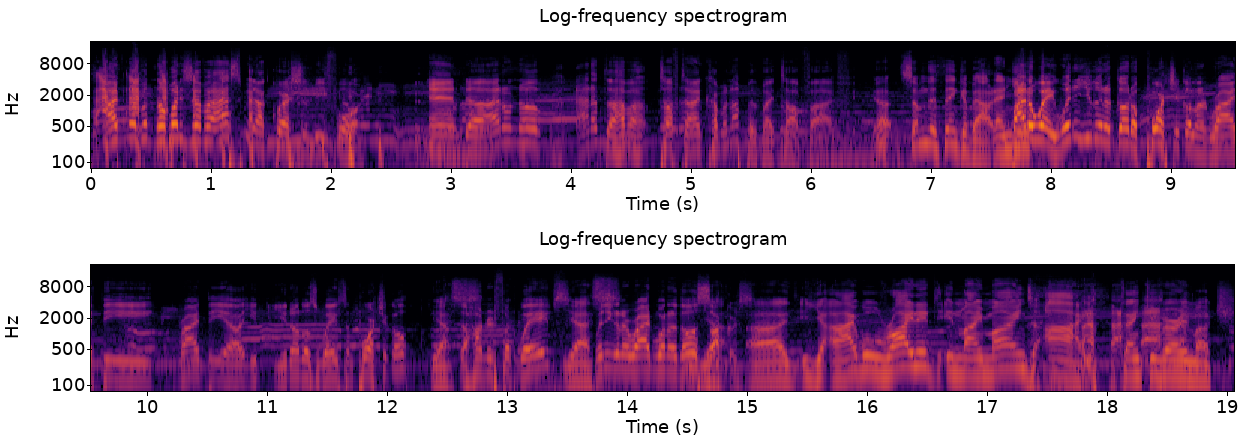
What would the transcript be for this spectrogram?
I've never. Nobody's ever asked me that question before, and uh, I don't know. I'd have to have a tough time coming up with my top five. Yeah, something to think about. And By you- the way, when are you going to go to Portugal and ride the ride the uh, you, you know those waves in Portugal? Yes. The hundred foot waves. Yes. When are you going to ride one of those Yeah, suckers? Uh, yeah, I will write it in my mind's eye. Thank you very much.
